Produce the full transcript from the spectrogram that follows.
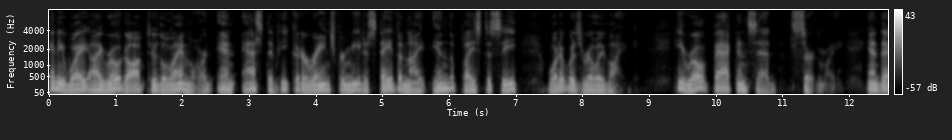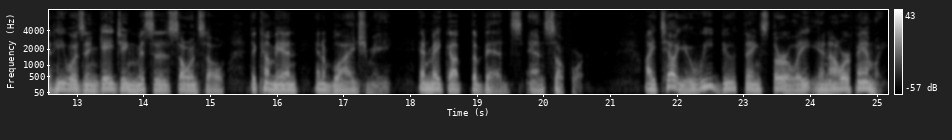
Anyway, I rode off to the landlord and asked if he could arrange for me to stay the night in the place to see what it was really like. He wrote back and said, certainly, and that he was engaging Mrs. So and so to come in and oblige me and make up the beds and so forth. I tell you, we do things thoroughly in our family.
